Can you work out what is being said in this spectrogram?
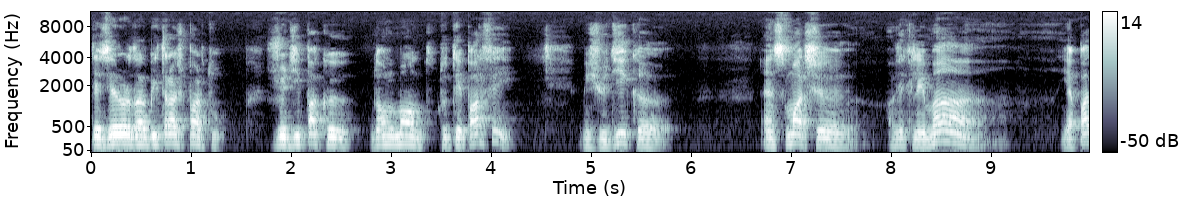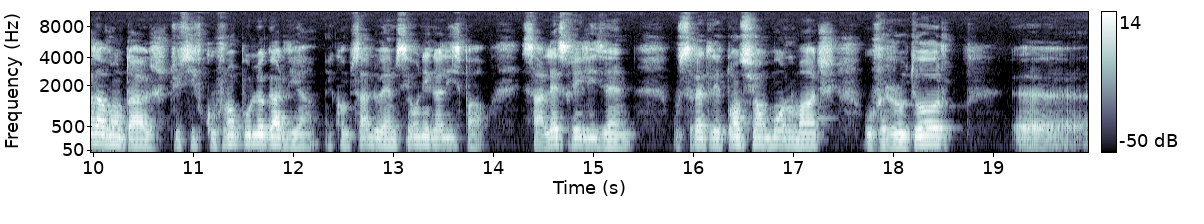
des erreurs d'arbitrage partout. Je dis pas que dans le monde tout est parfait, mais je dis que un match euh, avec les mains, il n'y a pas d'avantage. Tu siffles coup pour le gardien. Et comme ça, le MC, on n'égalise pas. Ça laisse réaliser. Vous serez les tensions bon le match. Ou faire le retour, euh,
